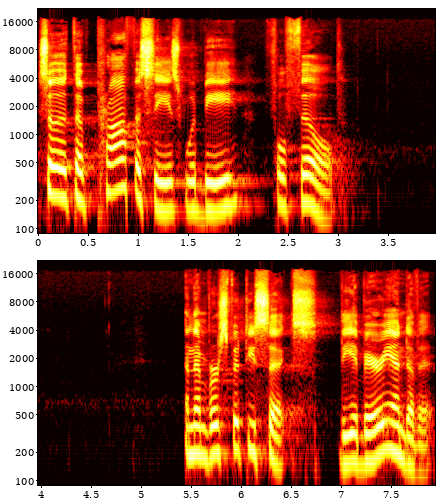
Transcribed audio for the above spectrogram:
so that the prophecies would be fulfilled. And then verse 56, the very end of it,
